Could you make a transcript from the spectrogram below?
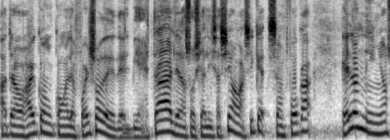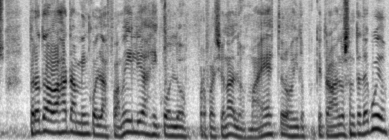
a trabajar con, con el esfuerzo de- del bienestar, de la socialización. Así que se enfoca en los niños, pero trabaja también con las familias y con los profesionales, los maestros y los que trabajan en los centros de cuidado.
